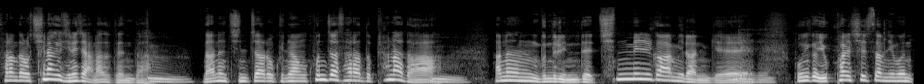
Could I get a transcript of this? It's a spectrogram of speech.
사람들하고 친하게 지내지 않아도 된다. 음. 나는 진짜로 그냥 혼자 살아도 편하다. 음. 하는 분들이 있는데 친밀감이라는 게 네네. 보니까 6873님은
